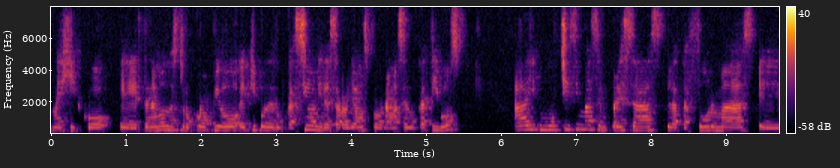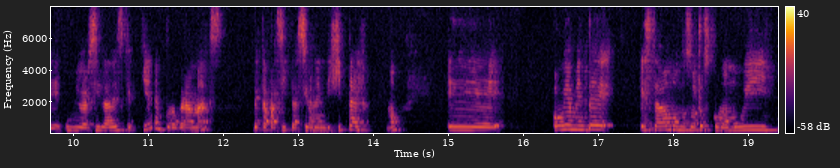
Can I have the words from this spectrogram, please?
México, eh, tenemos nuestro propio equipo de educación y desarrollamos programas educativos. Hay muchísimas empresas, plataformas, eh, universidades que tienen programas de capacitación en digital, ¿no? Eh, obviamente estábamos nosotros como muy,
